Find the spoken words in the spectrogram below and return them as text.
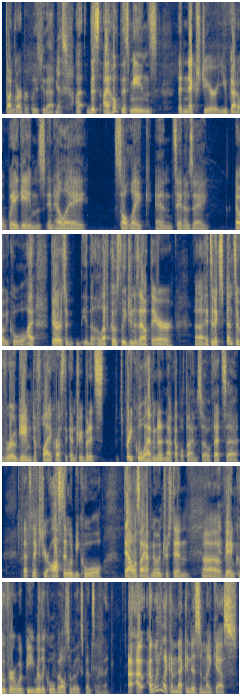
Don Garber, please do that. Yes. I, this I hope this means that next year you've got away games in LA, Salt Lake, and San Jose. That would be cool. I there's a the Left Coast Legion is out there. Uh, it's an expensive road game to fly across the country, but it's it's pretty cool having done it now a couple times. So if that's uh if that's next year, Austin would be cool. Dallas, I have no interest in. Uh, Yeah. Vancouver would be really cool, but also really expensive. I think. I, I would like a mechanism, I guess,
